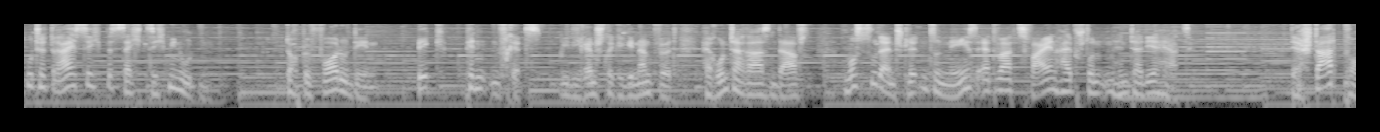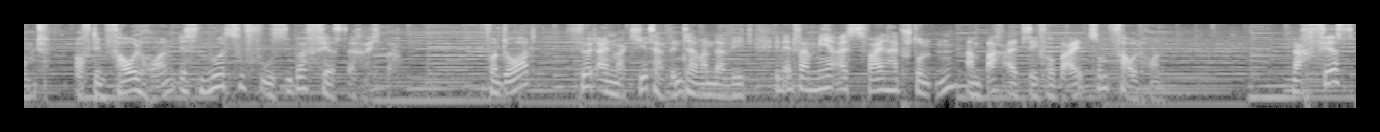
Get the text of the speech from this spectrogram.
gute 30 bis 60 Minuten. Doch bevor du den Big Pintenfritz, wie die Rennstrecke genannt wird, herunterrasen darfst, musst du deinen Schlitten zunächst etwa zweieinhalb Stunden hinter dir herziehen. Der Startpunkt auf dem Faulhorn ist nur zu Fuß über First erreichbar. Von dort führt ein markierter Winterwanderweg in etwa mehr als zweieinhalb Stunden am Bachalpsee vorbei zum Faulhorn. Nach First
